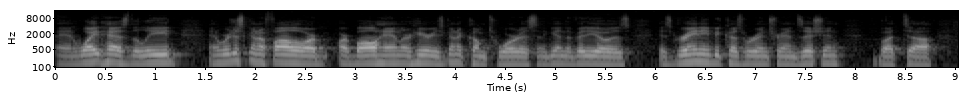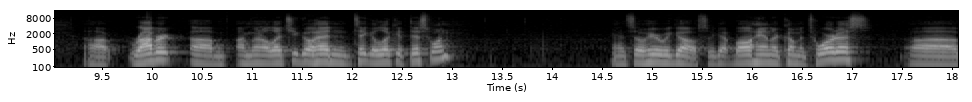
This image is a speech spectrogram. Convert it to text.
and White has the lead. And we're just going to follow our, our ball handler here. He's going to come toward us. And again, the video is, is grainy because we're in transition. But uh, uh, Robert, um, I'm going to let you go ahead and take a look at this one. And so here we go. So we got ball handler coming toward us. Uh,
